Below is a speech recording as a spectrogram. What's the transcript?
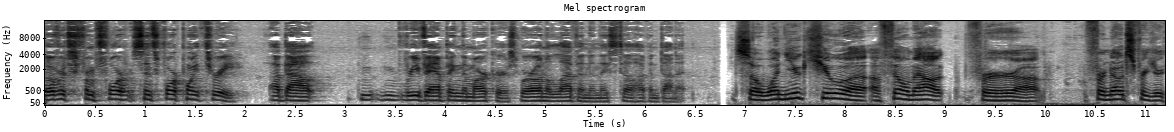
over from 4 since 4.3 about revamping the markers we're on 11 and they still haven't done it so when you cue a, a film out for uh, for notes for your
